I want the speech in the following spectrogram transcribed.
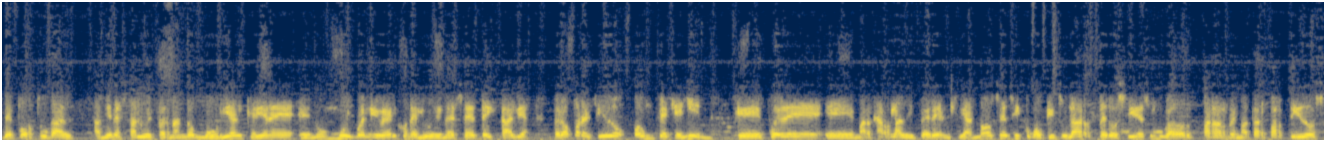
de Portugal. También está Luis Fernando Muriel, que viene en un muy buen nivel con el Udinese de Italia, pero ha aparecido un pequeñín que puede eh, marcar la diferencia. No sé si como titular, pero sí es un jugador para rematar partidos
